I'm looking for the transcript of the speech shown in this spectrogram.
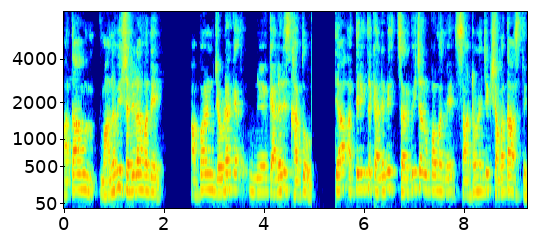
आता मानवी शरीरामध्ये आपण जेवढ्या कॅ कॅलरीज म्हणजे खातो त्या अतिरिक्त कॅलरीज चरबीच्या रूपामध्ये साठवण्याची क्षमता असते.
